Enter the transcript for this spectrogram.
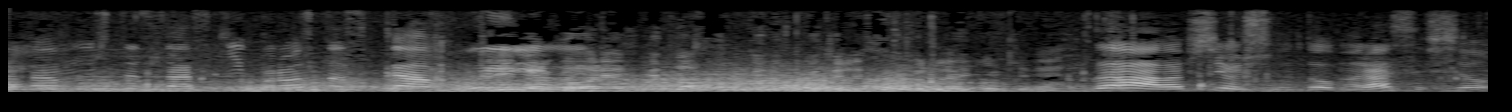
Потому что с доски просто Тренер, сковыривает. говорят, в 15 супер легенький, да? Да, вообще очень удобно. Раз и все.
